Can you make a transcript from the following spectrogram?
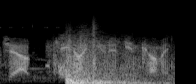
Watch out. K9 unit incoming.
